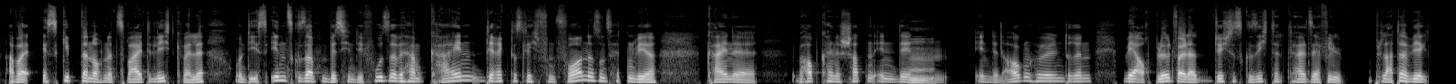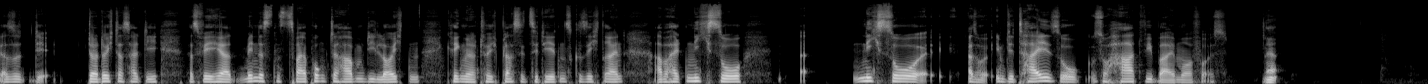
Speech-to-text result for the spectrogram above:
Aber es gibt dann noch eine zweite Lichtquelle und die ist insgesamt ein bisschen diffuser. Wir haben kein direktes Licht von vorne, sonst hätten wir keine, überhaupt keine Schatten in den, Mhm. in den Augenhöhlen drin. Wäre auch blöd, weil da durch das Gesicht halt, halt sehr viel platter wirkt. Also die, dadurch, dass halt die, dass wir hier mindestens zwei Punkte haben, die leuchten, kriegen wir natürlich Plastizität ins Gesicht rein, aber halt nicht so, äh, nicht so, also im Detail so, so hart wie bei Morpheus.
